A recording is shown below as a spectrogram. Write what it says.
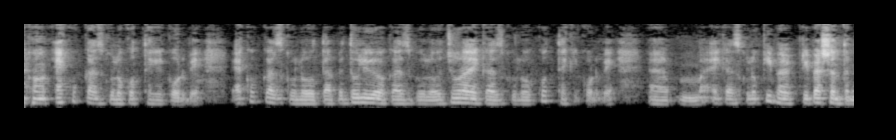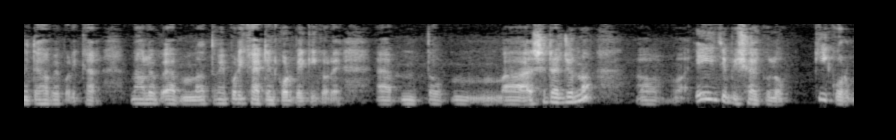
এখন একক কাজগুলো কোত্থেকে করবে? একক কাজগুলো, তারপরে দলীয় কাজগুলো জোড়াই কাজগুলো কোত্থেকে করবে? এই কাজগুলো কীভাবে প্রিপারেশন তো নিতে হবে পরীক্ষার? নাহলে তুমি পরীক্ষা অ্যাটেন্ড করবে কি করে? তো সেটার জন্য এই যে বিষয়গুলো, কি করব?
